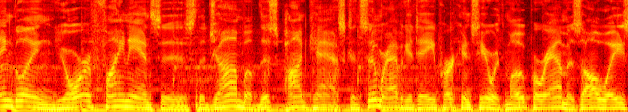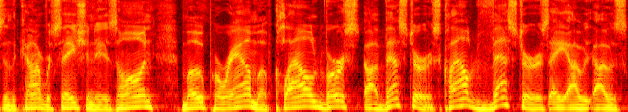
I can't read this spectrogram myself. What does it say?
Untangling your finances. The job of this podcast. Consumer advocate Dave Perkins here with Mo Param as always, and the conversation is on Mo Param of Cloud uh, Vestors. Cloud Vestors. A, I, I was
